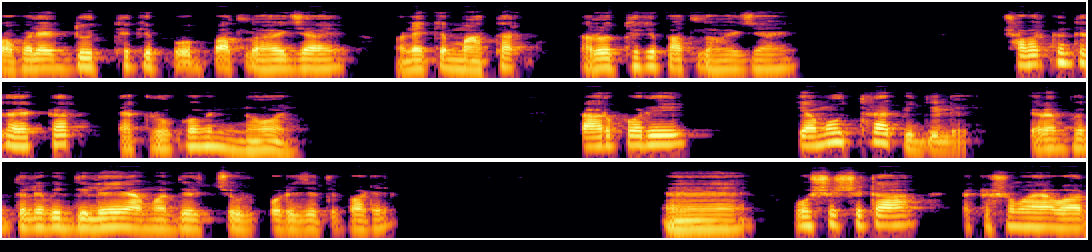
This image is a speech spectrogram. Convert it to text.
কপালের দুধ থেকে পাতলা হয়ে যায়, অনেকে মাথার তালুর থেকে পাতলা হয়ে যায়। সবার কিন্তু ক্যারেক্টার একরকমের নয়। তারপরে কেমোথেরাপি দিলে কেমোথেরাপি দিলে আমাদের চুল পড়ে যেতে পারে। অবশ্য সেটা একটা সময় আবার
